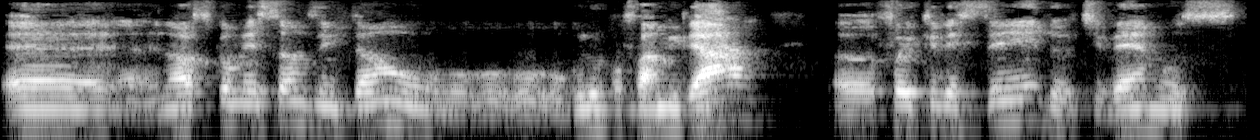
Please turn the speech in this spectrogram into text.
é, nós começamos então o, o, grupo familiar, foi crescendo, tivemos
